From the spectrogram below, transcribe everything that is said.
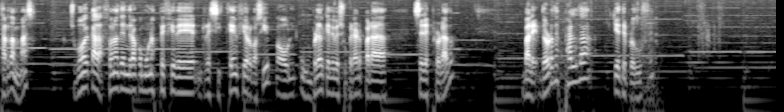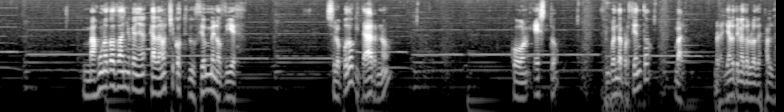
tardan más. Supongo que cada zona tendrá como una especie de resistencia o algo así, o un umbral que debe superar para ser explorado. Vale, dolor de espalda, ¿qué te produce? Más uno o dos daños cada noche, constitución menos 10. Se lo puedo quitar, ¿no? Con esto. 50%. Vale. Vale, ya no tiene dolor de espalda.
